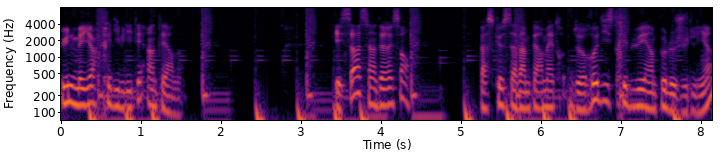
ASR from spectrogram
une meilleure crédibilité interne. Et ça, c'est intéressant. Parce que ça va me permettre de redistribuer un peu le jus de lien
